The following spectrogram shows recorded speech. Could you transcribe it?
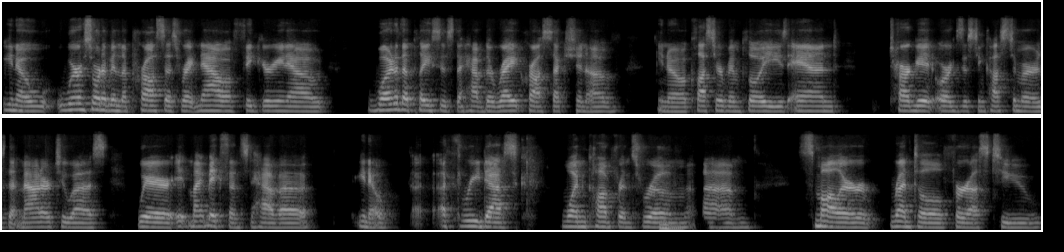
you know, we're sort of in the process right now of figuring out what are the places that have the right cross section of, you know, a cluster of employees and target or existing customers that matter to us, where it might make sense to have a, you know, a three desk, one conference room, mm. um, smaller rental for us to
